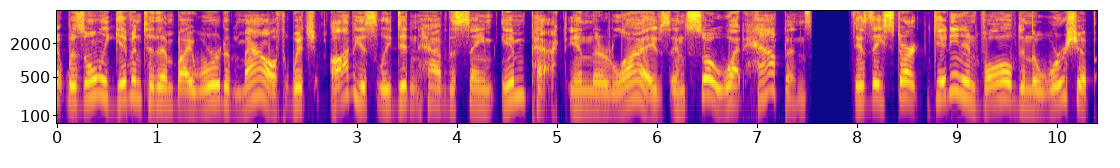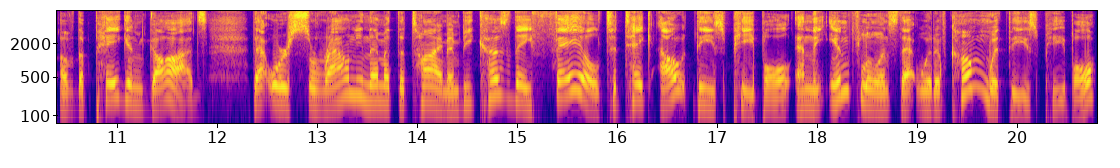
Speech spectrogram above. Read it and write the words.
it was only given to them by word of mouth, which obviously didn't have the same impact in their lives. And so, what happens is they start getting involved in the worship of the pagan gods that were surrounding them at the time. And because they failed to take out these people and the influence that would have come with these people,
